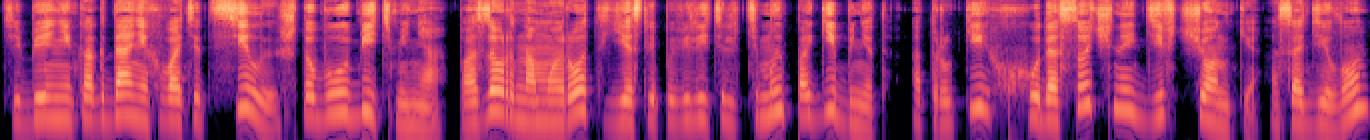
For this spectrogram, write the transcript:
«Тебе никогда не хватит силы, чтобы убить меня. Позор на мой род, если повелитель тьмы погибнет от руки худосочной девчонки», — осадил он,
